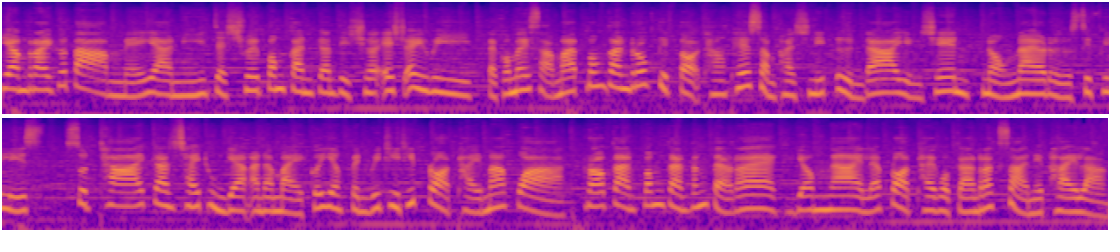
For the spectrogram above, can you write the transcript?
อย่างไรก็ตามแม้ยานี้จะช่วยป้องกันการติดเชื้อ HIV แต่ก็ไม่สามารถป้องกันโรคติดต่อทางเพศสัมพันธ์ชนิดอื่นได้ อย่างเช่น หนองในหรือซิฟิลิส สุดท้ายการใช้ถุงยางอนามัยก็ยังเป็นวิธีที่ปลอดภัยมากกว่า เพราะการป้องกันตั้งแต่แรกย่อมง่าย และปลอดภัยกว่าการรักษาในภายหลัง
